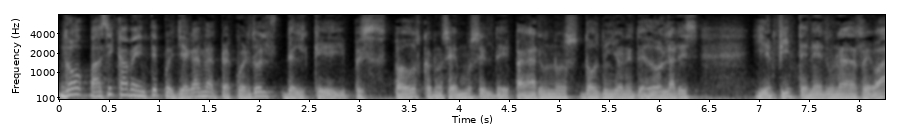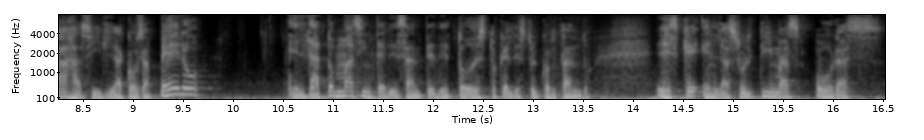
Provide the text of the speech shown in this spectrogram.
No, básicamente pues llegan al preacuerdo del, que pues todos conocemos, el de pagar unos dos millones de dólares y en fin tener unas rebajas y la cosa. Pero el dato más interesante de todo esto que le estoy contando es que en las últimas horas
